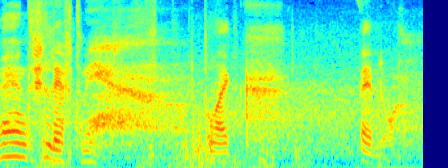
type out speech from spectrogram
and she left me like everyone.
